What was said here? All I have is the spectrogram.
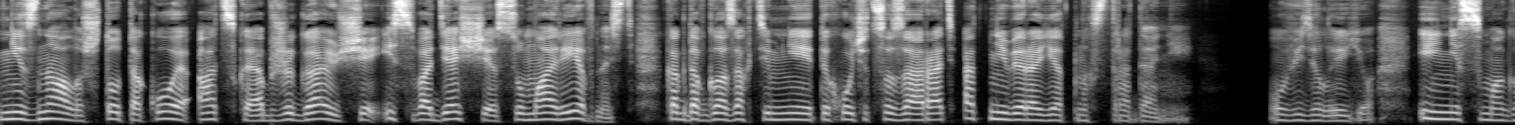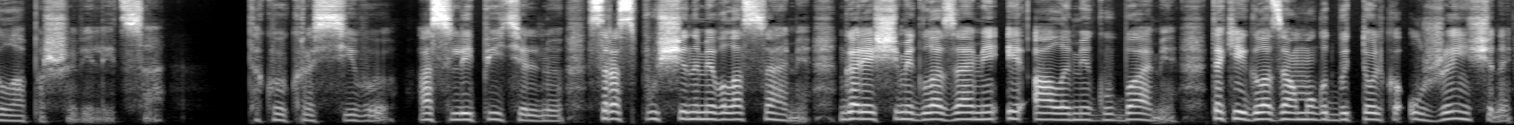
не знала, что такое адская, обжигающая и сводящая с ума ревность, когда в глазах темнеет и хочется заорать от невероятных страданий. Увидела ее и не смогла пошевелиться. Такую красивую, ослепительную, с распущенными волосами, горящими глазами и алыми губами. Такие глаза могут быть только у женщины,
